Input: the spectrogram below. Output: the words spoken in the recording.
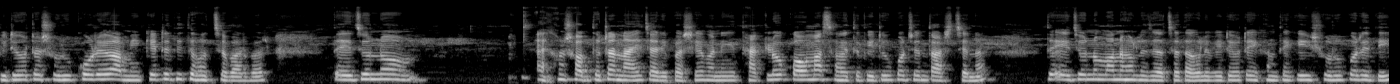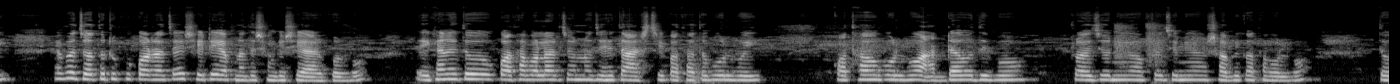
ভিডিওটা শুরু করেও আমি কেটে দিতে হচ্ছে বারবার। তো এই জন্য এখন শব্দটা নাই চারিপাশে মানে থাকলেও কম আছে, হয়তো ভিডিও পর্যন্ত আসছে না। তো এই জন্য মনে হলো যে আচ্ছা তাহলে ভিডিওটা এখান থেকেই শুরু করে দিই। এবার যতটুকু করা যায় সেটাই আপনাদের সঙ্গে শেয়ার করব। এখানে তো কথা বলার জন্য যেহেতু আসছি, কথা তো বলবোই। কথাও বলব, আড্ডাও দিব, প্রয়োজনীয়, অপ্রয়োজনীয় সবই কথা বলব। তো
